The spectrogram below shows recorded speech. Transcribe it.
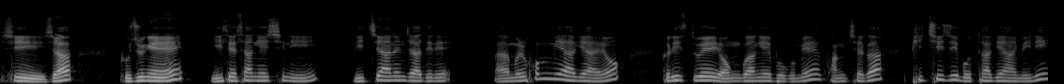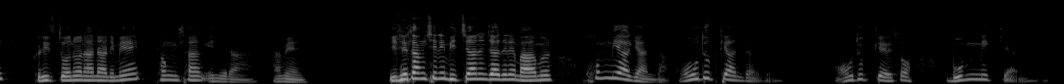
시작. 그 중에 이 세상의 신이 믿지 않은 자들의 마음을 혼미하게 하여 그리스도의 영광의 복음의 광채가 비치지 못하게 함이니 그리스도는 하나님의 형상이니라. 아멘. 이 세상 신이 믿지 않은 자들의 마음을 혼미하게 한다. 어둡게 한다 이거예요. 어둡게 해서 못 믿게 하는 거.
